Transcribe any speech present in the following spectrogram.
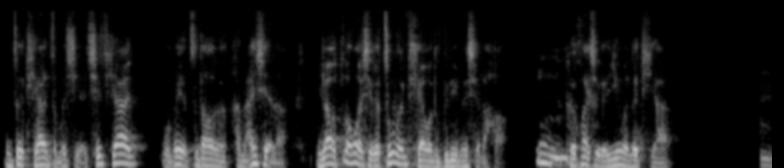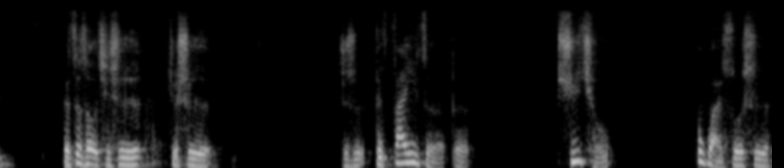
你这个提案怎么写？其实提案我们也知道的很难写的。你要让我写个中文提案，我都不一定能写得好。嗯，何况写个英文的提案。嗯，那这时候其实就是。就是对翻译者的需求，不管说是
